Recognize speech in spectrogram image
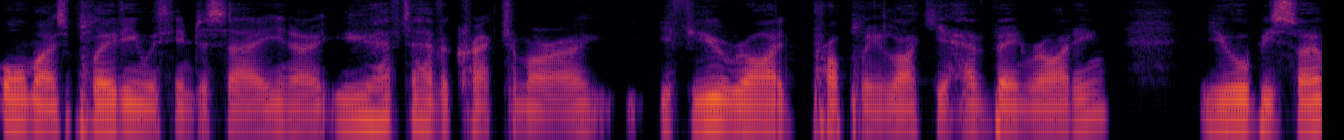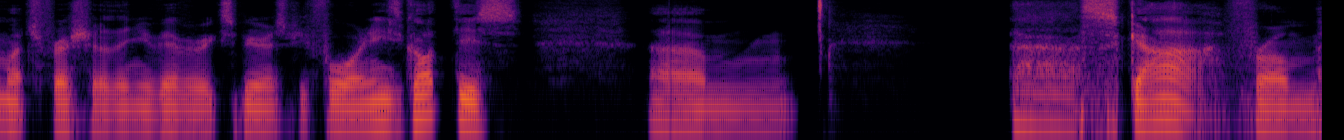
almost pleading with him to say, you know, you have to have a crack tomorrow. If you ride properly like you have been riding, you will be so much fresher than you've ever experienced before. And he's got this um, uh, scar from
